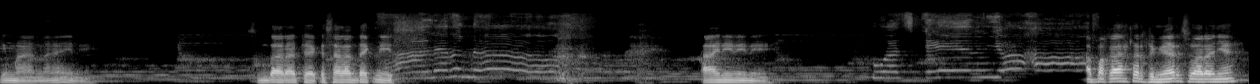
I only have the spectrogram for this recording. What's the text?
Gimana ini? Sebentar ada kesalahan teknis. Ah ini ini. ini. Apakah terdengar suaranya?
